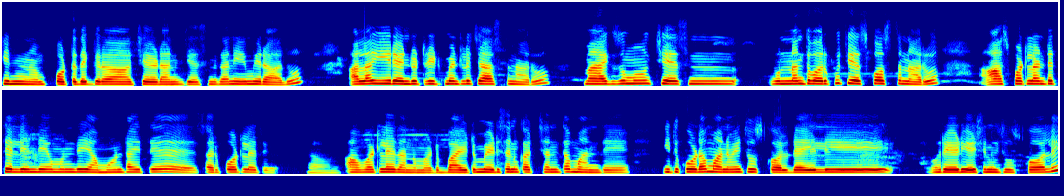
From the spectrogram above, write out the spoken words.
కింద పొట్ట దగ్గర చేయడానికి చేసింది కానీ ఏమీ రాదు. అలా ఈ రెండు ట్రీట్మెంట్లు చేస్తున్నారు. మాక్సిమం చేసిన ఉన్నంత వరకు చేసుకొస్తున్నారు. హాస్పిటల్ అంటే తెలియంది ఏముంది? అమౌంట్ అయితే సరిపోవట్లేదు. అవ్వట్లేదు అన్నమాట బయట మెడిసిన్ ఖర్చు అంతా మందే. ఇది కూడా మనమే చూసుకోవాలి. డైలీ రేడియేషన్ చూసుకోవాలి.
